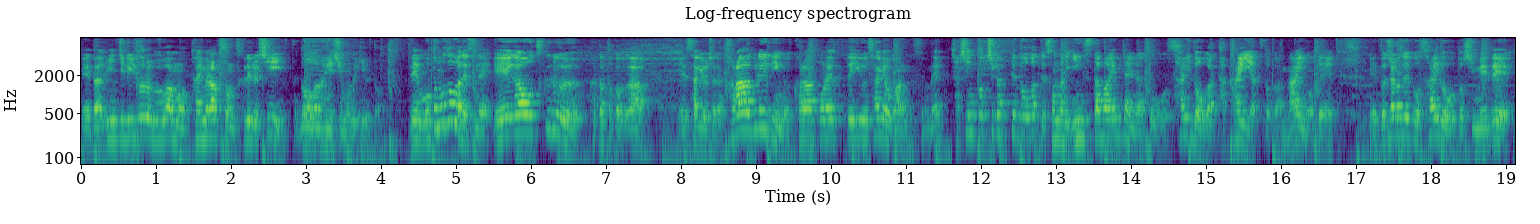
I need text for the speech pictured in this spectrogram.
え DaVinci Resolve はもうタイムラプスも作れるし、動画の編集もできると。で、もともとはですね、映画を作る方とかが、え作業したらカラーグレーディング、カラーコレっていう作業があるんですよね。写真と違って動画ってそんなにインスタ映えみたいなこう、彩度が高いやつとかないので、えどちらかというと彩度落とし目で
